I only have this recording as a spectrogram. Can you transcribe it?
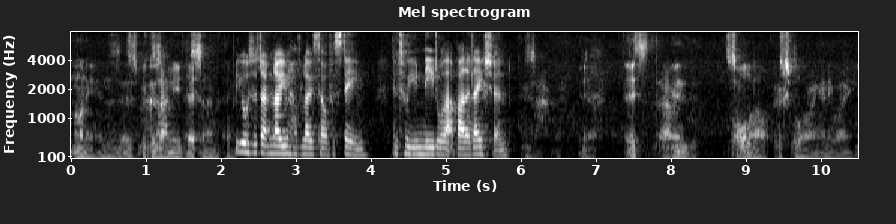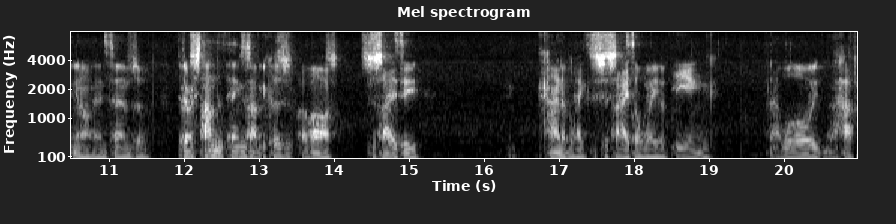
money, and it's because I need this and everything. But you also don't know you have low self esteem until you need all that validation. Exactly. Yeah. It's. I mean, it's all about exploring anyway. You know, in terms of there are standard things that because of our society, kind of like the societal way of being, that will always have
